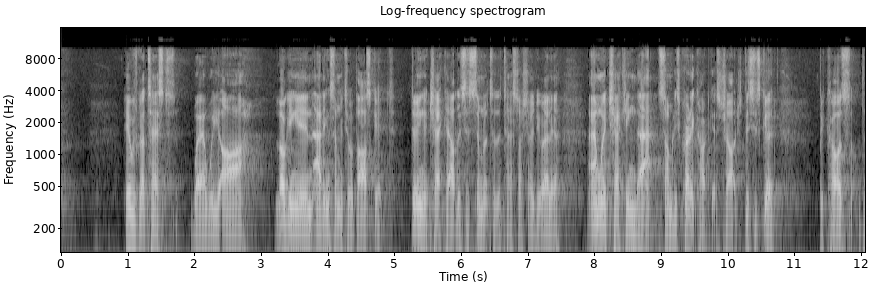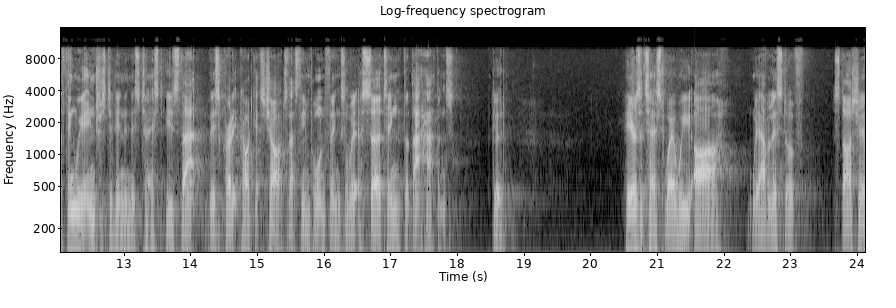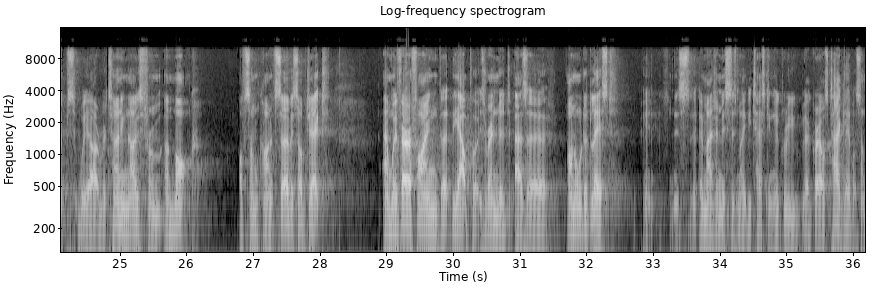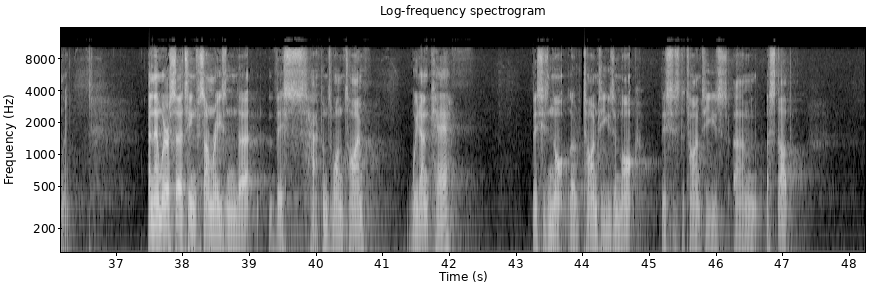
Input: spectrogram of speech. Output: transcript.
here we've got a test where we are logging in, adding something to a basket, doing a checkout. This is similar to the test I showed you earlier. And we're checking that somebody's credit card gets charged. This is good because the thing we're interested in in this test is that this credit card gets charged. That's the important thing. So we're asserting that that happens. Good. Here's a test where we are, we have a list of starships. We are returning those from a mock of some kind of service object and we're verifying that the output is rendered as a unordered list. Imagine this is maybe testing a, a Grails tag lib or something. And then we're asserting for some reason that this happens one time. We don't care. This is not the time to use a mock. This is the time to use um, a stub.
